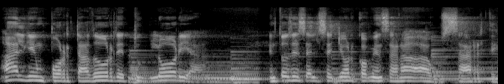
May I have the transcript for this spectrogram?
alguien portador de tu gloria. Entonces el Señor comenzará a usarte.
